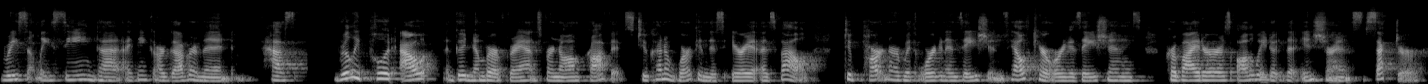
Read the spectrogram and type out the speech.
recently seen that I think our government has really put out a good number of grants for nonprofits to kind of work in this area as well, to partner with organizations, healthcare organizations, providers, all the way to the insurance sector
